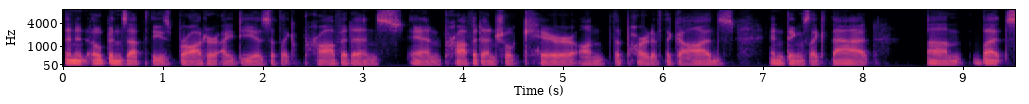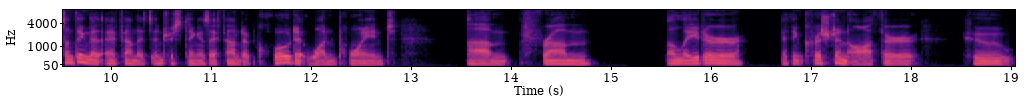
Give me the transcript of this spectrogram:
then it opens up these broader ideas of like providence and providential care on the part of the gods and things like that. Um, but something that I found that's interesting is I found a quote at one point um, from a later, I think, Christian author who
